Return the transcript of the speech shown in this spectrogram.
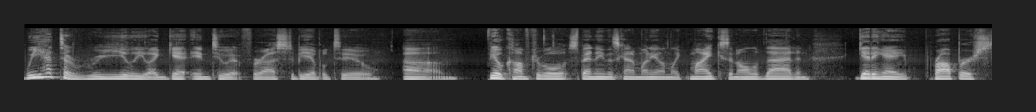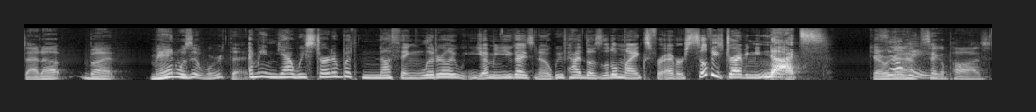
We had to really like get into it for us to be able to um, feel comfortable spending this kind of money on like mics and all of that and getting a proper setup. But man, was it worth it? I mean, yeah, we started with nothing. Literally, I mean, you guys know we've had those little mics forever. Sylvie's driving me nuts. Okay, we're gonna have to take a pause.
